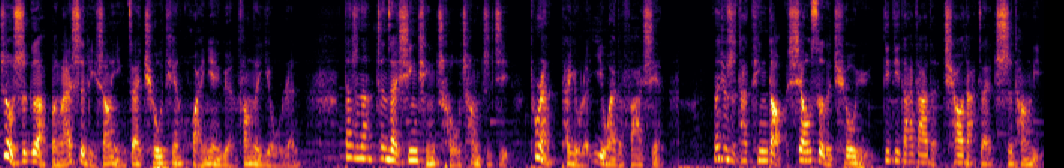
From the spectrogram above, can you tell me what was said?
这首诗歌啊，本来是李商隐在秋天怀念远方的友人，但是呢，正在心情惆怅之际，突然他有了意外的发现。那就是他听到萧瑟的秋雨滴滴答答地敲打在池塘里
